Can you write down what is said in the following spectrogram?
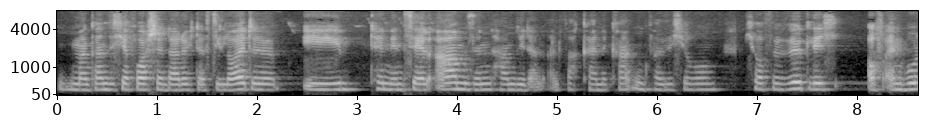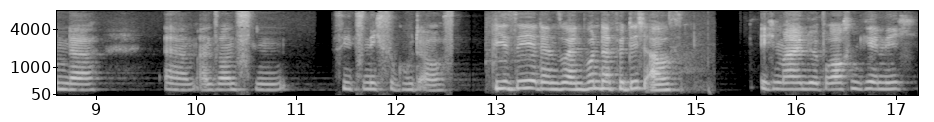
man kann sich ja vorstellen, dadurch, dass die Leute eh tendenziell arm sind, haben sie dann einfach keine Krankenversicherung. Ich hoffe wirklich auf ein Wunder. Ähm, ansonsten sieht es nicht so gut aus. Wie sehe denn so ein Wunder für dich aus? Ich meine, wir brauchen hier nicht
